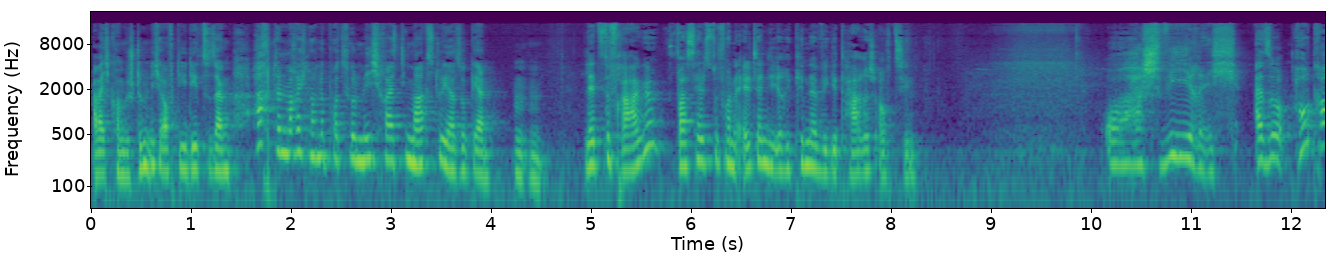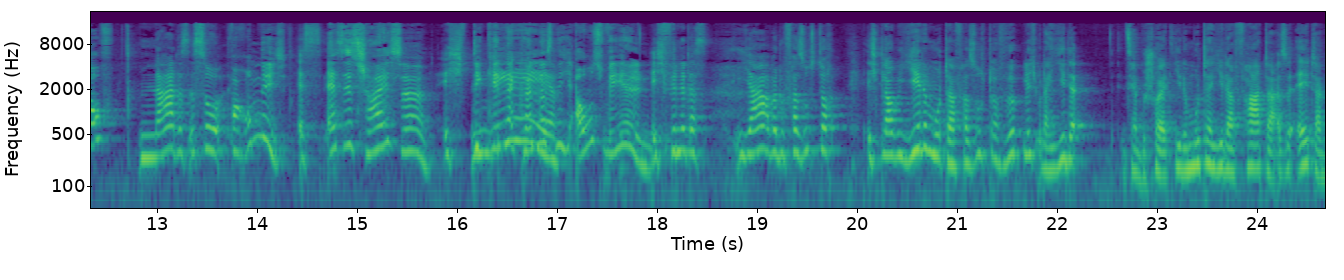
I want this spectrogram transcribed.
aber ich komme bestimmt nicht auf die Idee zu sagen, ach, dann mache ich noch eine Portion Milchreis, die magst du ja so gern. Letzte Frage. Was hältst du von Eltern, die ihre Kinder vegetarisch aufziehen? Oh, schwierig. Also, Haut drauf! na, das ist so. Warum nicht? Es- es ist scheiße. Ich- die Kinder nee. können das nicht auswählen. Ich finde das, ja, aber du versuchst doch, ich glaube, jede Mutter versucht doch wirklich, oder jede, ist ja bescheuert, jede Mutter, jeder Vater, also Eltern,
